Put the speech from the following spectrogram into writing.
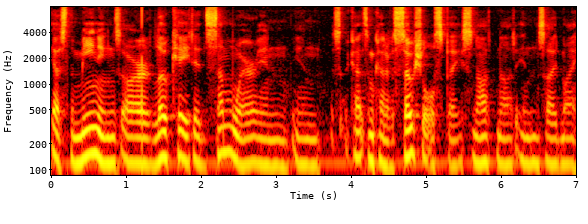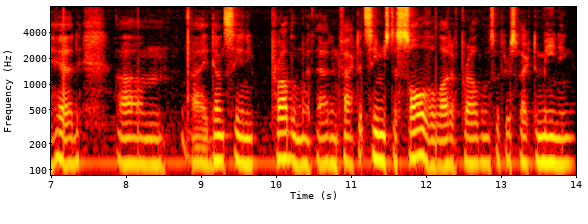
yes, the meanings are located somewhere in in some kind of a social space, not not inside my head. Um, I don't see any problem with that. In fact, it seems to solve a lot of problems with respect to meaning.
